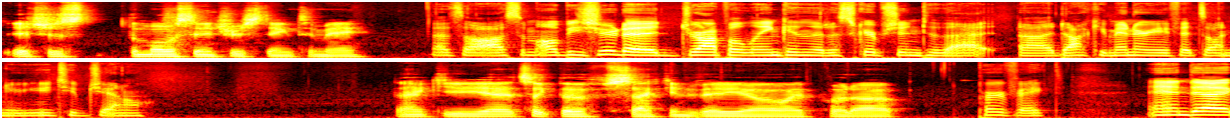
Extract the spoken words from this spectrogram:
it's just the most interesting to me. That's awesome. I'll be sure to drop a link in the description to that uh, documentary if it's on your YouTube channel. Thank you. Yeah, it's like the second video I put up. Perfect. And uh,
